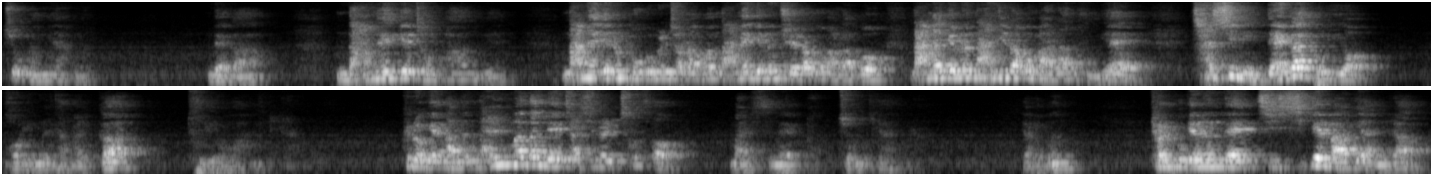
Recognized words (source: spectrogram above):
복종함의 함은 내가 남에게 전파한 후에 남에게는 복음을 전하고 남에게는 죄라고 말하고 남에게는 아니라고 말한 후에 자신이 내가 도리어 버림을 당할까 두려워합니다. 그러게 나는 날마다 내 자신을 쳐서 말씀에 하노라. 여러분, 결국에는 내 지식의 말이 아니라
